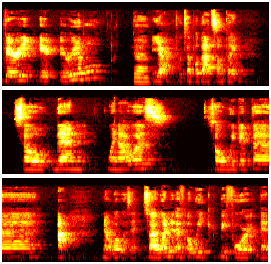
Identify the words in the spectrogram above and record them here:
Very ir- irritable. Yeah. Yeah, for example, that's something. So then when I was, so we did the ah no what was it? So I went a, week before the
